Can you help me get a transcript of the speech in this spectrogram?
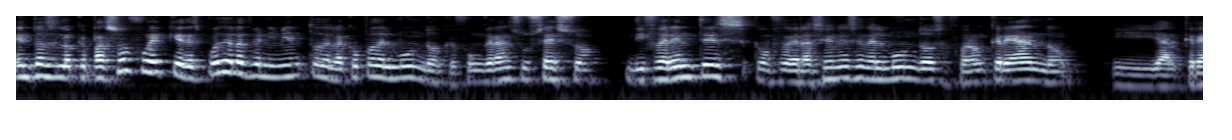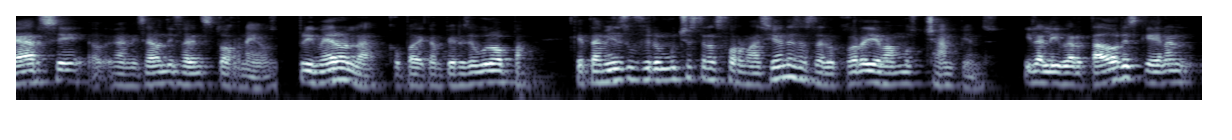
Entonces lo que pasó fue que después del advenimiento de la Copa del Mundo, que fue un gran suceso, diferentes confederaciones en el mundo se fueron creando y al crearse organizaron diferentes torneos. Primero la Copa de Campeones de Europa, que también sufrió muchas transformaciones hasta lo que ahora llamamos Champions, y la Libertadores, que eran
